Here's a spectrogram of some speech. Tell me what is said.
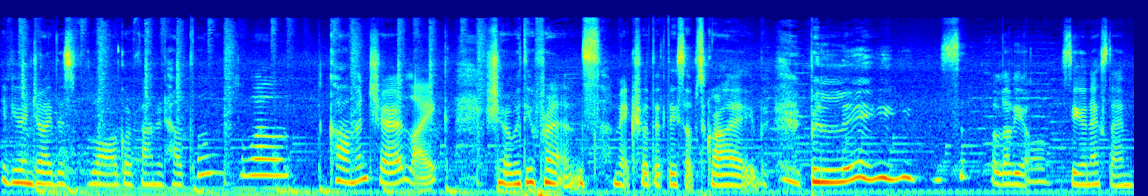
If you enjoyed this vlog or found it helpful, well, comment, share, like, share with your friends. Make sure that they subscribe. Please. I love you all. See you next time.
